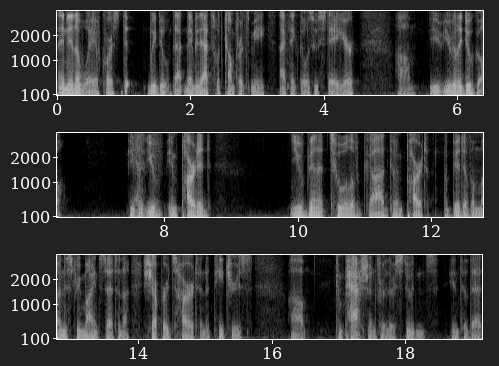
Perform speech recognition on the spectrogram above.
and in a way, of course, do, we do. That maybe that's what comforts me. I think those who stay here, um, you you really do go. You've yeah. you've imparted. You've been a tool of God to impart a bit of a ministry mindset and a shepherd's heart and a teacher's uh, compassion for their students into that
